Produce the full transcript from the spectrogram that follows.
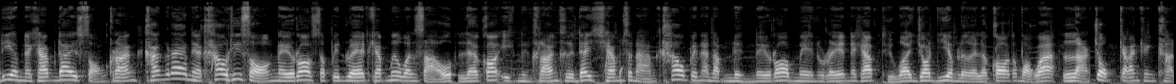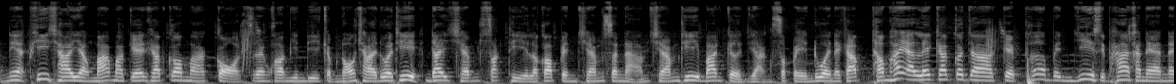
เดียมนะครับได้ 2 ครั้ง ครั้งแรกเนี่ยเข้าที่ 2 ในรอบสปินเรสครับเมื่อวันเสาร์แล้วก็อีกหนึ่งครั้งคือได้แชมป์สนามเข้าเป็นอันดับหนึ่งในรอบเมนเรสนะครับถือว่ายอดเยี่ยมเลย แล้วก็ต้องบอกว่าหลังจบการแข่งขันเนี่ยพี่ชายอย่างมาร์คมาเกสครับก็มากอดแสดงความยินดีกับน้องชายด้วยที่ได้แชมป์สักที แล้วก็เป็นแชมป์สนามแชมป์ที่บ้านเกิดอย่างสเปนด้วยนะครับทำให้อเล็กครับก็จะเก็บเพิ่มเป็น 25 คะแนนใน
